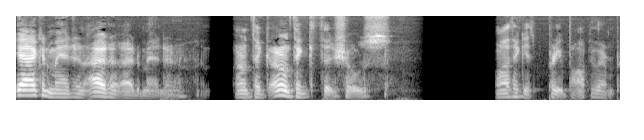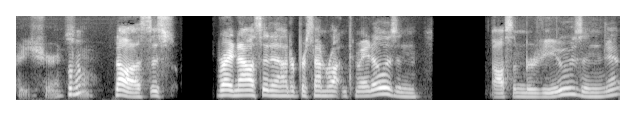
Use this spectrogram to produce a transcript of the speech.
Yeah, I can imagine. I'd, I'd imagine. I don't think. I don't think the show's. Well, I think it's pretty popular. I'm pretty sure. So Mhm. No, it's just right now it's at 100 percent Rotten Tomatoes and awesome reviews and yeah,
